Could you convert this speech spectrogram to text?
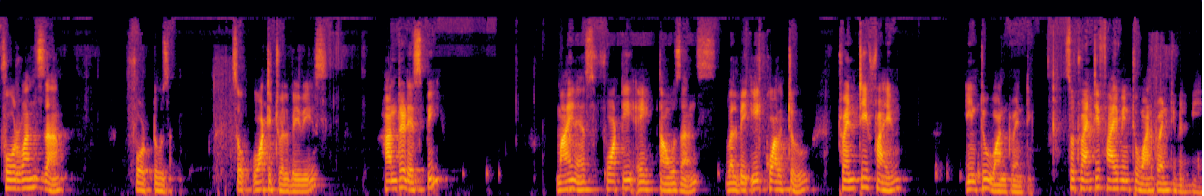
4 ones are 4 twos. So what it will be is 100 SP minus 48 thousands will be equal to 25 into 120 so 25 into 120 will be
